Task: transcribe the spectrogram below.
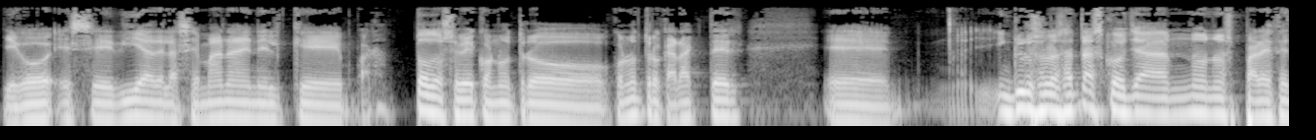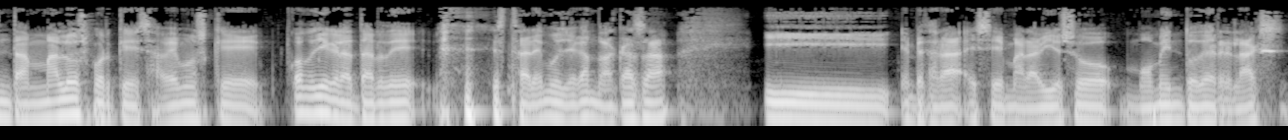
llegó ese día de la semana en el que, bueno, todo se ve con otro, con otro carácter. Eh, incluso los atascos ya no nos parecen tan malos porque sabemos que cuando llegue la tarde estaremos llegando a casa y empezará ese maravilloso momento de relax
